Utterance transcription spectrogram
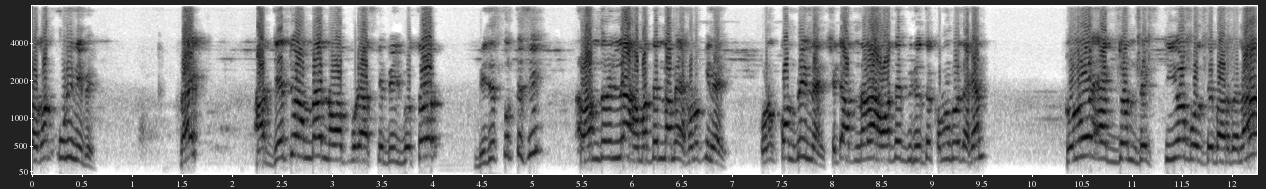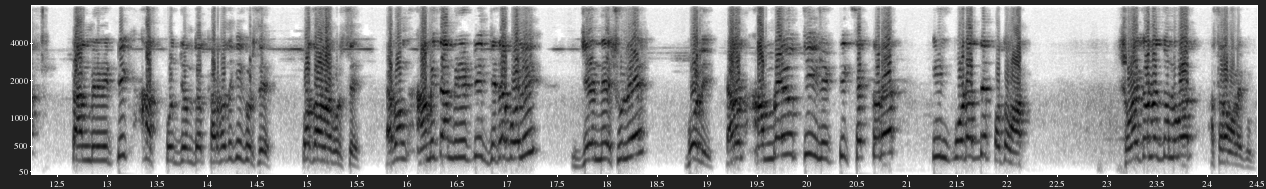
তখন উনি নেবে। রাইট আর যেহেতু আমরা নবাবপুরে আজকে বিশ বছর বিজনেস করতেছি, আলহামদুলিল্লাহ আমাদের নামে এখনও কি নাই? কোনো কমপ্লেন নাই। সেটা আপনারা আমাদের ভিডিওতে কমেন্ট করে দেখেন। কোনো একজন ব্যক্তিও বলতে পারবে না তানবির ইলেকট্রিক আজ পর্যন্ত কারোর সাথে কি করছে? প্রতারণা করছে। এবং আমি তানবির ইলেকট্রিক যেটা বলি, জেনে শুনে বলি। কারণ আমরাই হচ্ছি ইলেকট্রিক সেক্টরের ইম্পোর্টারদের প্রথম হাত। সবাইকে অনেক ধন্যবাদ। আসসালামু আলাইকুম।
